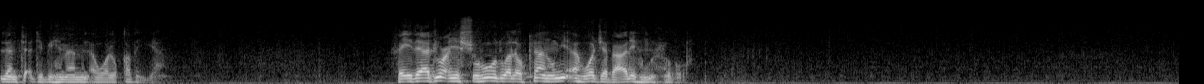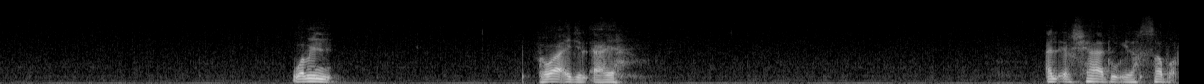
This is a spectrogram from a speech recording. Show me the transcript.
لم تأتي بهما من أول القضية؟ فإذا دعي الشهود ولو كانوا مئة وجب عليهم الحضور. ومن فوائد الآية الإرشاد إلى الصبر.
